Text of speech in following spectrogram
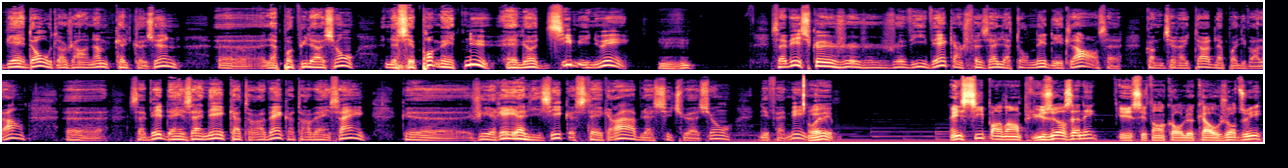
bien d'autres, j'en nomme quelques-unes, euh, la population ne s'est pas maintenue. Elle a diminué. Mm-hmm. Vous savez, ce que je, vivais quand je faisais la tournée des classes euh, comme directeur de la polyvalente, vous savez, dans les années 80-85, que j'ai réalisé que c'était grave la situation des familles. Oui. Ainsi, pendant plusieurs années, et c'est encore le cas aujourd'hui,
